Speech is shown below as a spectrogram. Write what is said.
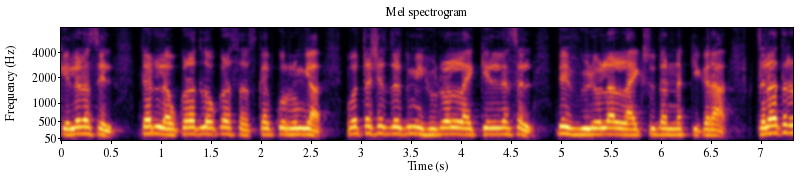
केलं नसेल तर लवकरात लवकर सबस्क्राईब करून घ्या व तसेच जर तुम्ही व्हिडिओला लाईक केले नसेल तर व्हिडिओला लाईकसुद्धा नक्की करा. चला तर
